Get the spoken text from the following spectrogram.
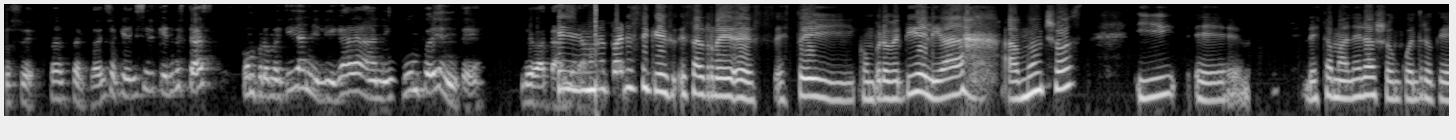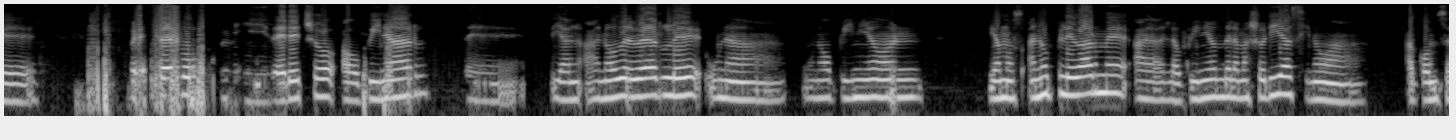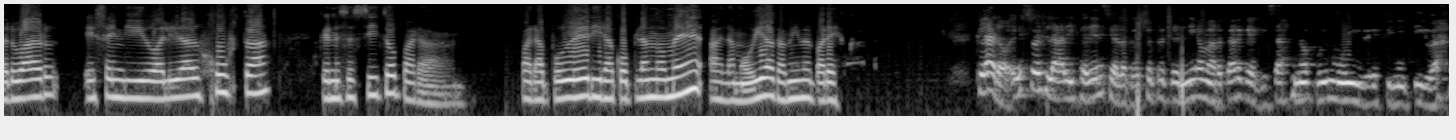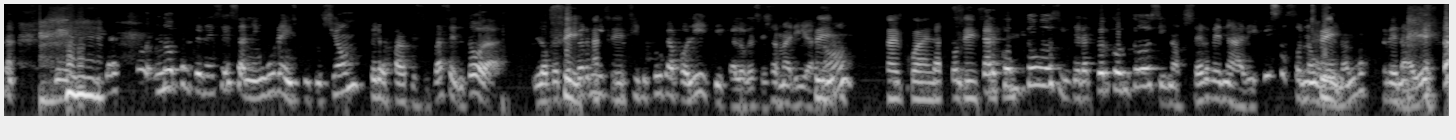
Perfecto. Eso quiere decir que no estás comprometida ni ligada a ningún frente de batalla. Eh, me parece que es, al revés. Estoy comprometida y ligada a muchos y eh, de esta manera yo encuentro que preservo mi derecho a opinar eh, y a, no deberle una, una opinión, digamos, a no plegarme a la opinión de la mayoría, sino a, a conservar esa individualidad justa que necesito para, para poder ir acoplándome a la movida que a mí me parezca. Claro, eso es la diferencia, lo que yo pretendía marcar, que quizás no fui muy definitiva. Que no perteneces a ninguna institución, pero participas en todas, lo que te permite estructura política, lo que se llamaría, ¿no? Tal cual. Estar con todos, interactuar con todos y no ser de nadie. Eso sonó bueno, no ser de nadie.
